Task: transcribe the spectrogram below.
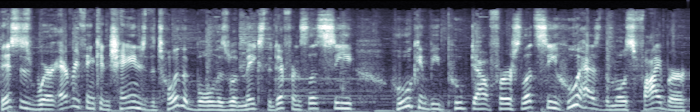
this is where everything can change. The toilet bowl is what makes the difference. Let's see who can be pooped out first. Let's see who has the most fiber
